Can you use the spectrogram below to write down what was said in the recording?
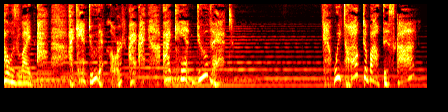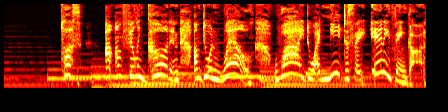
I was like, I can't do that, Lord. I, I, I can't do that. We talked about this, God. Plus, I, I'm feeling good and I'm doing well. Why do I need to say anything, God?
